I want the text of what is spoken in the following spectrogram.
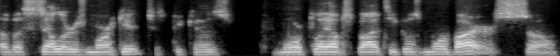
of a seller's market just because more playoff spots equals more buyers. So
